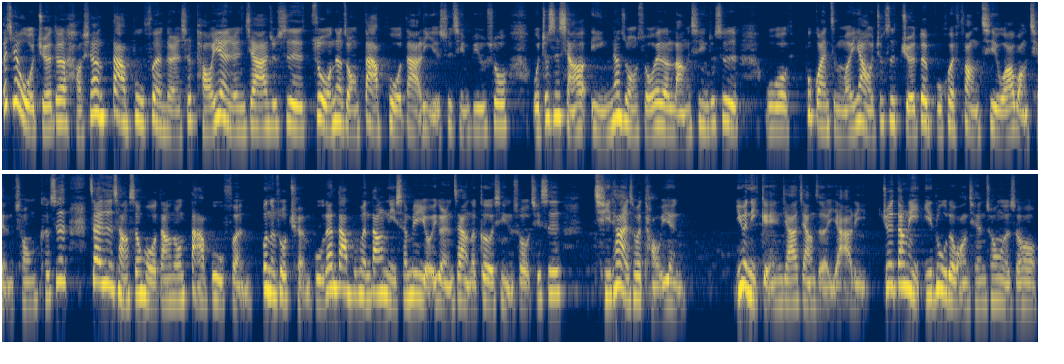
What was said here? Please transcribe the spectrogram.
而且我觉得好像大部分的人是讨厌人家就是做那种大破大立的事情，比如说我就是想要赢那种所谓的狼性，就是我不管怎么样，我就是绝对不会放弃，我要往前冲。可是，在日常生活当中，大部分不能说全部，但大部分，当你身边有一个人这样的个性的时候，其实其他人是会讨厌，因为你给人家这样子的压力，就是当你一路的往前冲的时候，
